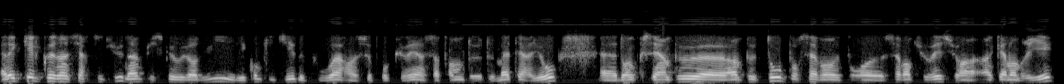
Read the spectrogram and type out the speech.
avec quelques incertitudes, hein, puisque aujourd'hui il est compliqué de pouvoir se procurer un certain nombre de, matériaux. donc c'est un peu un peu tôt pour s'aventurer sur un, calendrier.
